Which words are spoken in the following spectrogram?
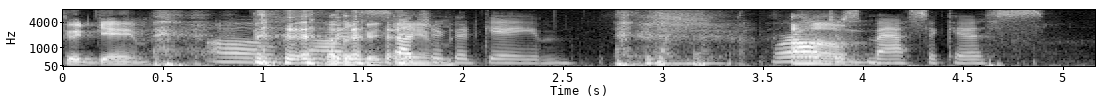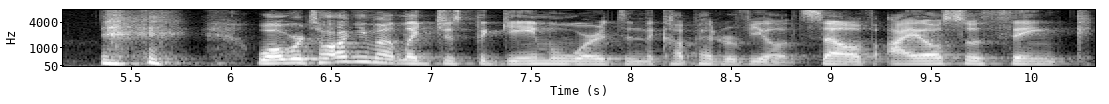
Good game. Oh, God, Another good such a good game. We're all just Um, masochists. While we're talking about like just the game awards and the Cuphead reveal itself, I also think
